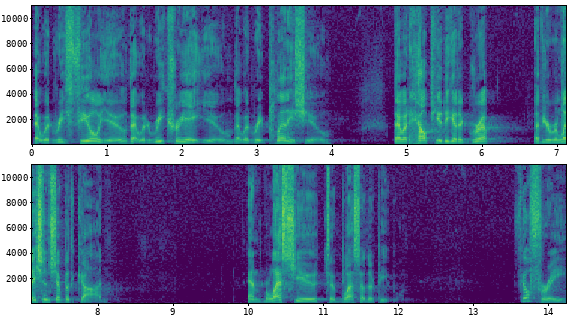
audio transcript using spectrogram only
that would refuel you, that would recreate you, that would replenish you, that would help you to get a grip of your relationship with God and bless you to bless other people. Feel free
